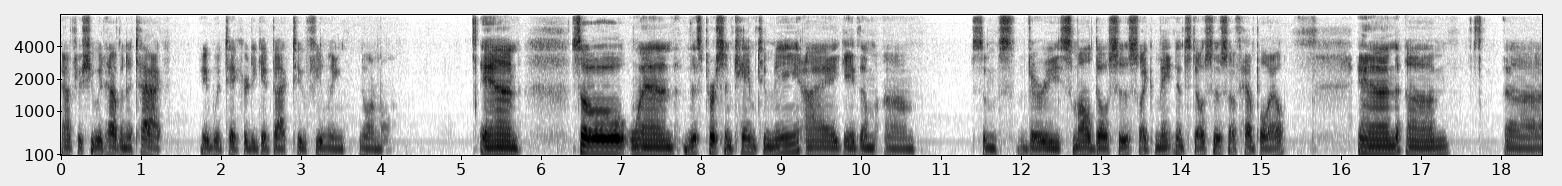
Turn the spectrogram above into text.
after she would have an attack, it would take her to get back to feeling normal. And so when this person came to me, I gave them um, some very small doses, like maintenance doses of hemp oil, and um, uh,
